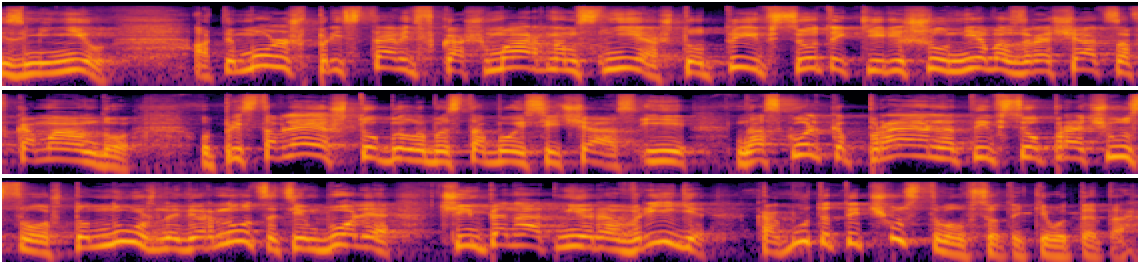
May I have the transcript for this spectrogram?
изменил. А ты можешь представить в кошмарном сне, что ты все-таки решил не возвращаться в команду? Представляешь, что было бы с тобой сейчас? И насколько правильно ты все прочувствовал, что нужно вернуться, тем более чемпионат мира в Риге, как будто ты чувствовал все-таки вот это?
